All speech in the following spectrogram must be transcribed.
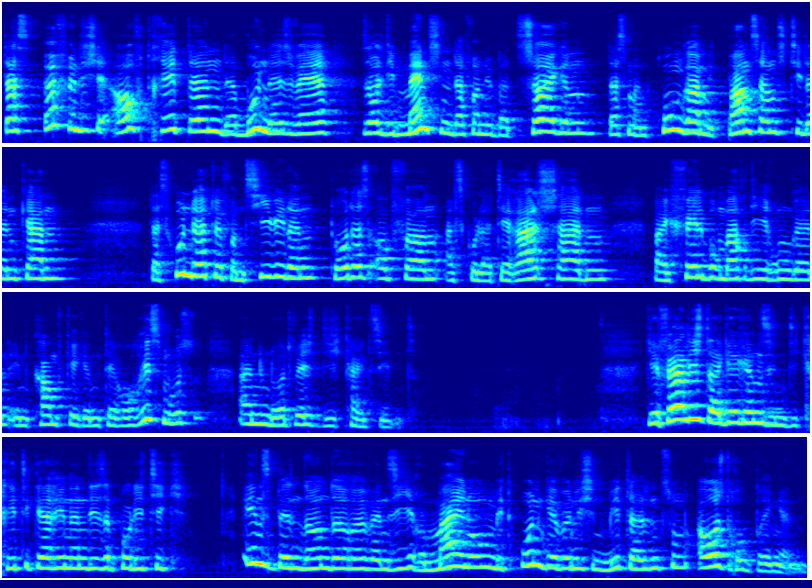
Das öffentliche Auftreten der Bundeswehr soll die Menschen davon überzeugen, dass man Hunger mit Panzern stillen kann, dass Hunderte von zivilen Todesopfern als Kollateralschaden bei Fehlbombardierungen im Kampf gegen Terrorismus eine Notwendigkeit sind. Gefährlich dagegen sind die Kritikerinnen dieser Politik, insbesondere wenn sie ihre Meinung mit ungewöhnlichen Mitteln zum Ausdruck bringen.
